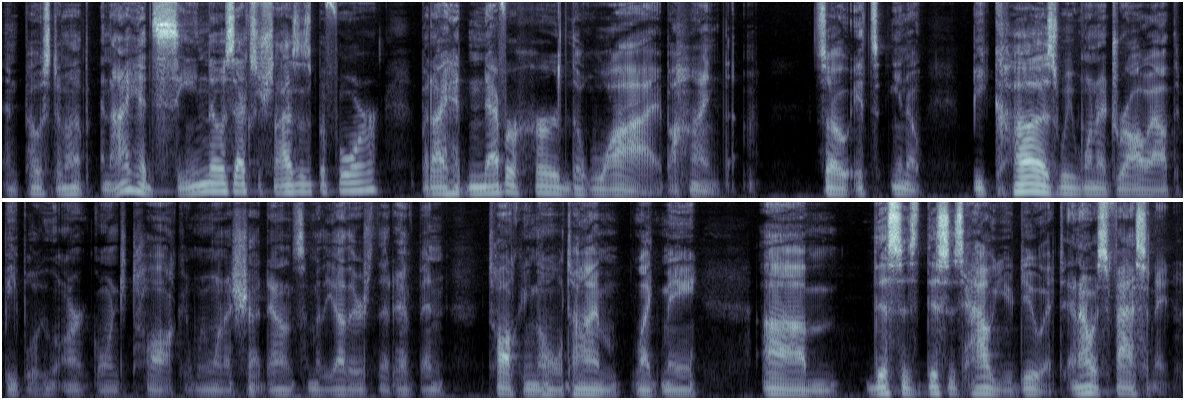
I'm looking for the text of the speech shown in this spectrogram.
and post them up. And I had seen those exercises before, but I had never heard the why behind them. So it's you know because we want to draw out the people who aren't going to talk and we want to shut down some of the others that have been talking the whole time, like me. Um, this is this is how you do it, and I was fascinated.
